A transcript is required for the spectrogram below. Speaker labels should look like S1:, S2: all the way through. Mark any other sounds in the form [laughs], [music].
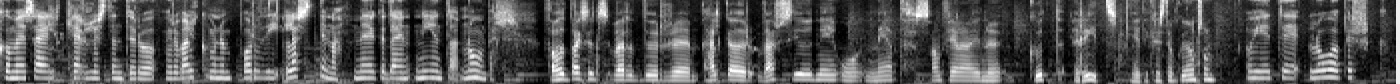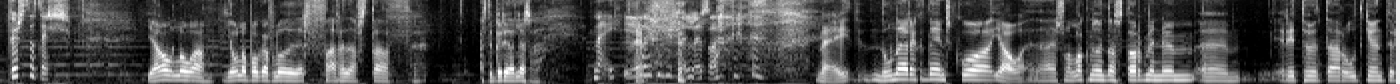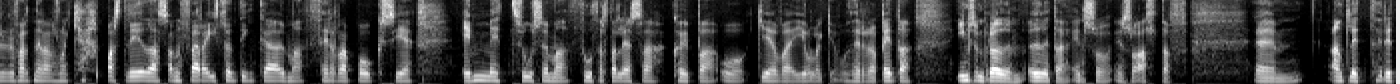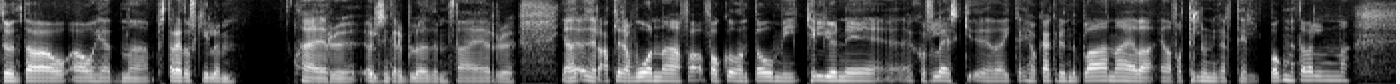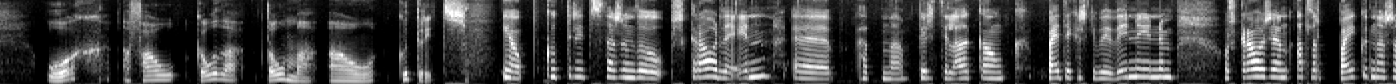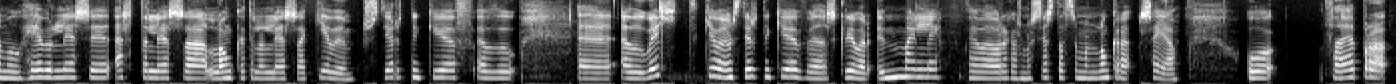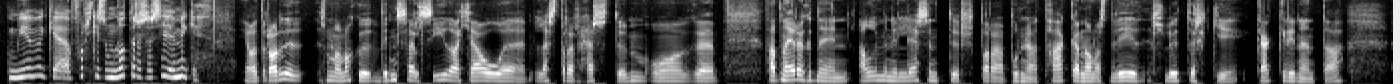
S1: Komið sæl, kæri hlustendur og veru velkominum borði í lestina með ykkur daginn 9. november.
S2: Þáttu dagsins verður eh, helgaður vefsíðunni og net samfélaginu Goodreads. Ég heiti Kristján Guðjónsson.
S1: Og ég heiti Lóa Björk Björnstóttir.
S2: Já, Lóa, jólabókaflóðið er farið af stað. Ertu byrjað að lesa?
S1: Nei, ég er ekki byrjað að lesa. [laughs]
S2: Nei, núna er einhvern veginn sko, já, það er svona loknu undan storminum, um, rittöfundar og útgefendur eru farnir að svona keppast við að sannfæra Íslandinga um að þeirra bók sé einmitt svo sem að þú þarfst að lesa, kaupa og gefa í jólagjöf og þeir eru að beita ímsum bröðum auðvita eins og, eins og alltaf um, andlit rittöfunda á, á hérna, stræðáskílum það eru auðlýsingar í blöðum það eru, já það eru allir að vona að fá, fá góðan dóm í kiljunni eitthvað svo leiðis eða hjá gaggrundu bladana eða, eða fá tilnúningar til bókmyndavelunina og að fá góða dóma á Goodreads.
S1: Já, Goodreads þar sem þú skráir þig inn uh, hérna, byrð til aðgang bæti kannski við vinninum og skráir sér allar bækurnar sem þú hefur lesið, ert að lesa langa til að lesa, gefum stjörnugjöf ef þú uh, ef þú vilt, gefum stjörnugjöf eða skrifar ummæli ef það var eitthvað svona sérstætt sem mann langar að segja. Og það er bara mjög mikið fólki sem notur þess að síðu mikið.
S2: Já, þetta er orðið svona nokkuð vinsæl síða hjá uh, lestrarhestum og uh, þarna er einhvern veginn almenni lesendur bara búin að taka nánast við hlutverki gaggrínenda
